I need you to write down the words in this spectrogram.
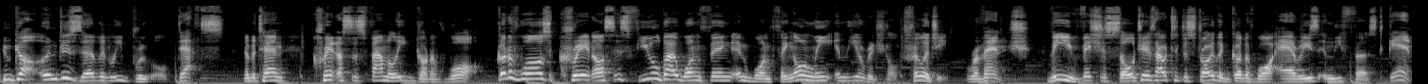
who got undeservedly brutal deaths. Number 10, Kratos' family, God of War. God of War's Kratos is fueled by one thing and one thing only in the original trilogy revenge. The vicious soldier is out to destroy the God of War Ares in the first game,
